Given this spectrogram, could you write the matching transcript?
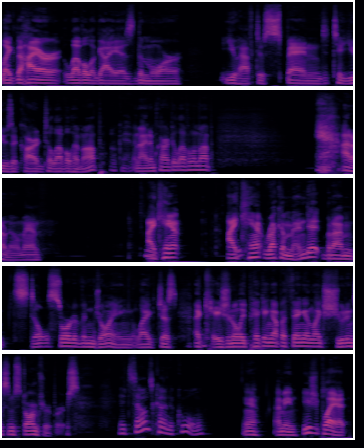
Like the higher level a guy is, the more you have to spend to use a card to level him up. Okay. An item card to level him up. Yeah, I don't know, man. I can't I can't recommend it, but I'm still sort of enjoying like just occasionally picking up a thing and like shooting some stormtroopers. It sounds kind of cool. Yeah, I mean, you should play it.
